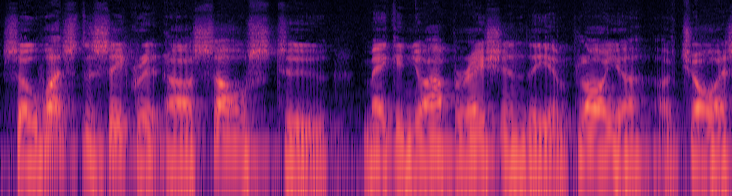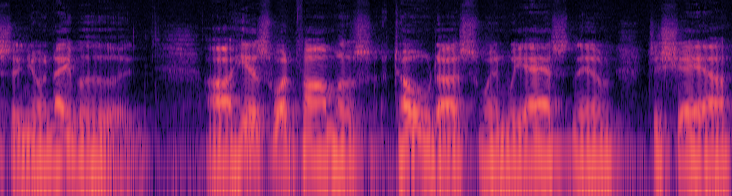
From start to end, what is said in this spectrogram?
So, what's the secret uh, sauce to making your operation the employer of choice in your neighborhood? Uh, here's what farmers told us when we asked them to share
